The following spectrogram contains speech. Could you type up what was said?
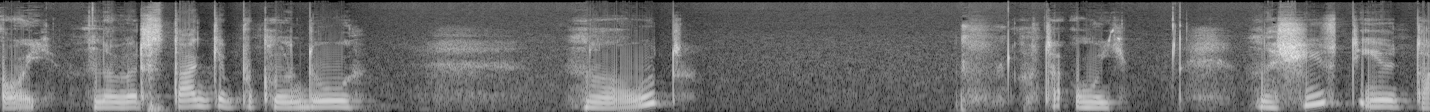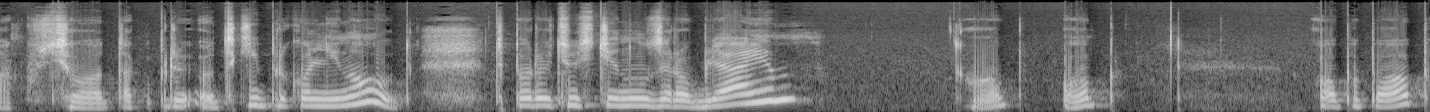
Ой, на верстак я покладу ноут. Ой. На Shift і отак. Все, так, отакий прикольний ноут. Тепер оцю стіну заробляємо. Оп, оп. Оп, оп, оп.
